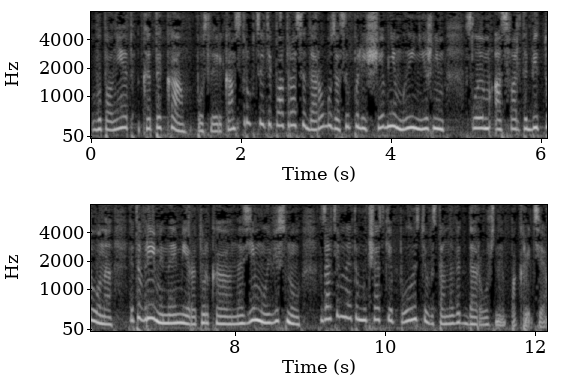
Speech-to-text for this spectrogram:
выполняет КТК. После реконструкции теплотрассы дорогу засыпали щебнем и нижним слоем асфальтобетона. Это временная мера только на зиму и весну. Затем на этом участке полностью восстановят дорожное покрытие.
